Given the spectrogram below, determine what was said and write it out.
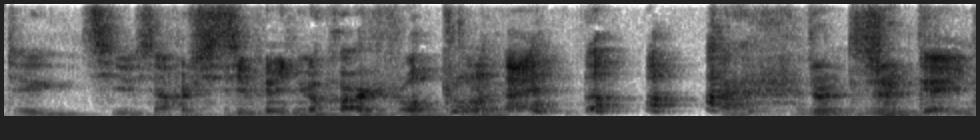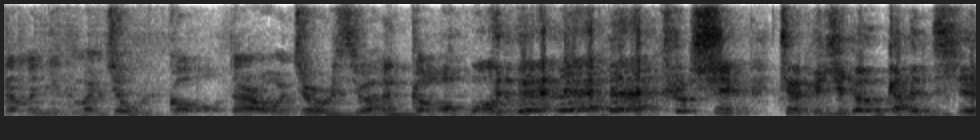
这个语气像是西北女孩说出来的，哎，就是只给你知道吗？你他妈就是狗，但是我就是喜欢狗。是就是这种感觉。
